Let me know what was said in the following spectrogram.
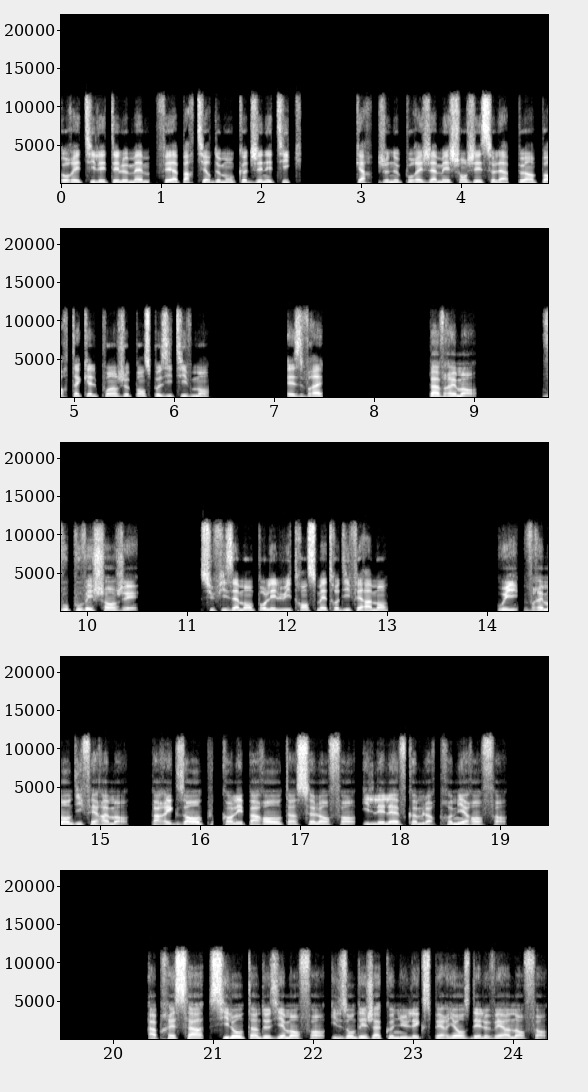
Aurait-il été le même, fait à partir de mon code génétique? Car je ne pourrais jamais changer cela, peu importe à quel point je pense positivement. Est-ce vrai? Pas vraiment. Vous pouvez changer. Suffisamment pour les lui transmettre différemment? Oui, vraiment différemment. Par exemple, quand les parents ont un seul enfant, ils l'élèvent comme leur premier enfant. Après ça, s'ils ont un deuxième enfant, ils ont déjà connu l'expérience d'élever un enfant.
